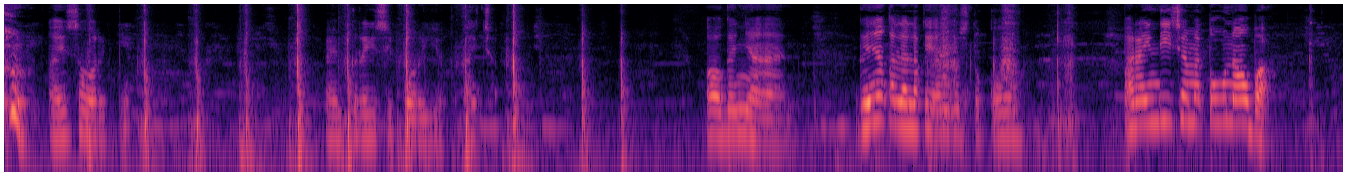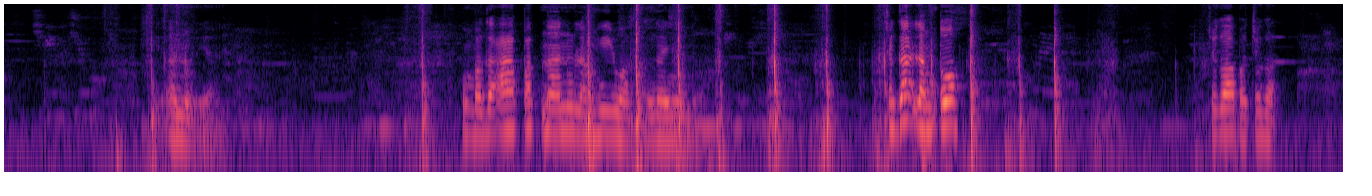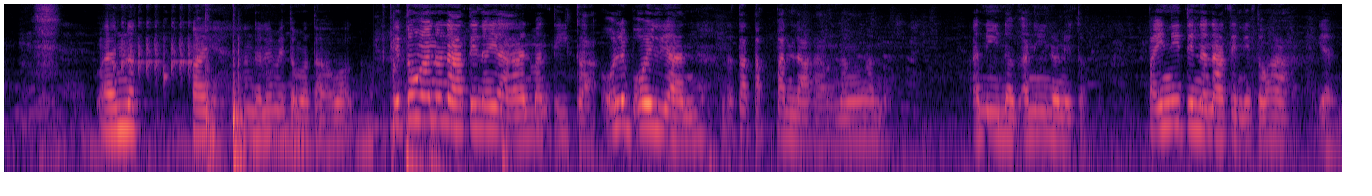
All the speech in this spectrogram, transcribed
Ay, sorry po. I'm crazy for you. Ay, tiyan. O, ganyan. Ganyan kalalaki ang gusto ko. Para hindi siya matunaw ba? Ano, yan. Kumbaga, apat na ano lang, hiwa. Ganyan, o. Tiyaga lang to. Tiyaga pa, tiyaga. I'm not... Ay, andali, may tumatawag. Itong ano natin, ayan, mantika. Olive oil yan. Natatakpan lang ng ano. Aninag, anino nito. Painitin na natin ito, ha. Yan.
